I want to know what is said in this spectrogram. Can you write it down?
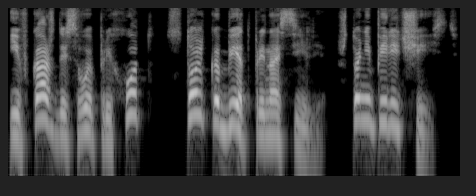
и в каждый свой приход столько бед приносили, что не перечесть.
